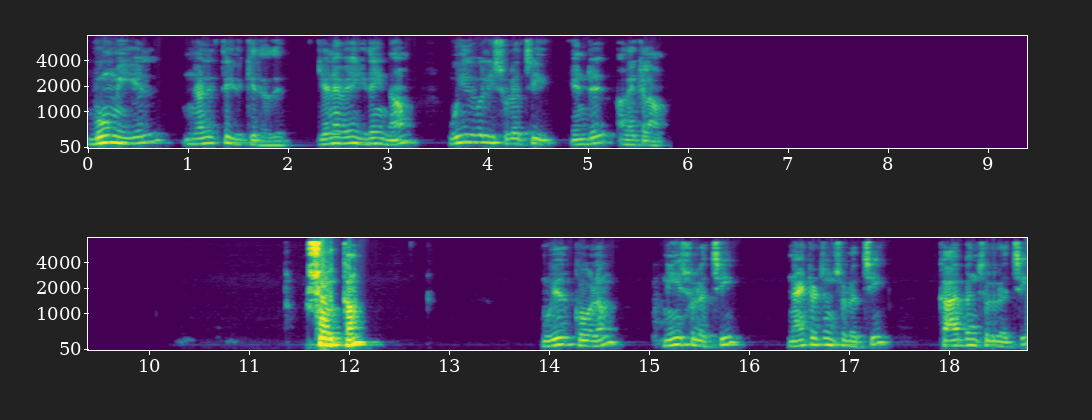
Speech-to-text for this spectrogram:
பூமியில் நிலைத்து இருக்கிறது எனவே இதை நாம் உயிர்வளி சுழற்சி என்று அழைக்கலாம் சுருக்கம் உயிர்கோளம் நீர் சுழற்சி நைட்ரஜன் சுழற்சி கார்பன் சுழற்சி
